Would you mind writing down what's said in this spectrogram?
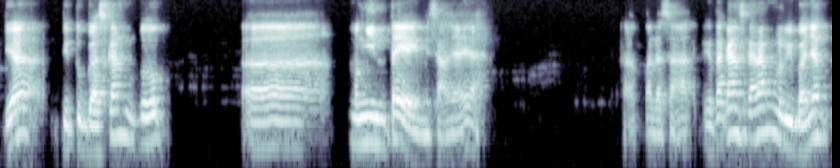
dia ditugaskan untuk eh, mengintai misalnya ya. Nah, pada saat kita kan sekarang lebih banyak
